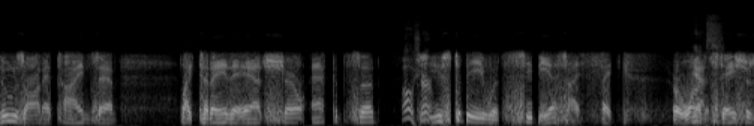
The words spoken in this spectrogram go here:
news on at times, and like today they had Sharyl Attkisson. Oh, sure. She used to be with CBS, I think, or one of the stations.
